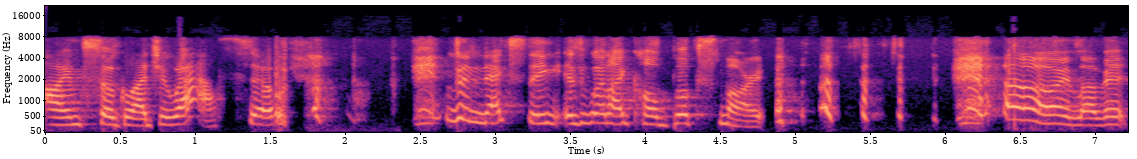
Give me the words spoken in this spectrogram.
Oh, I'm so glad you asked. So the next thing is what I call book smart. oh, I love it.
